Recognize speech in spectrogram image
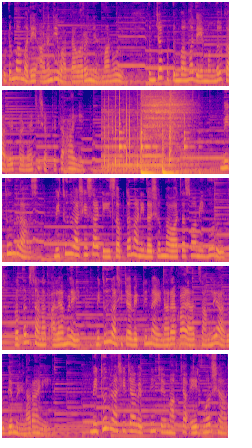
कुटुंबामध्ये आनंदी वातावरण निर्माण होईल. तुमच्या कुटुंबामध्ये मंगल कार्य ठरण्याची शक्यता आहे. मिथुन रास. मिथुन राशीसाठी सप्तम आणि दशम भावाचा स्वामी गुरु प्रथम स्थानात आल्यामुळे मिथुन राशीच्या व्यक्तींना येणाऱ्या काळात चांगले आरोग्य मिळणार आहे. मिथुन राशीच्या व्यक्तींचे मागच्या एक वर्षात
